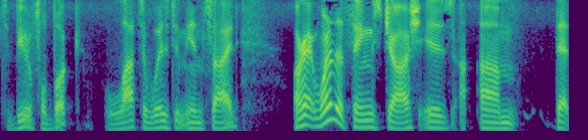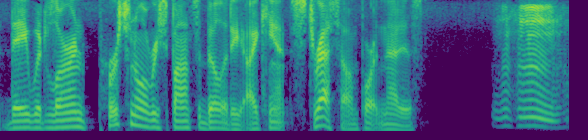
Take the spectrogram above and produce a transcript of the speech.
It's a beautiful book, lots of wisdom inside. All right, one of the things, Josh, is um, that they would learn personal responsibility. I can't stress how important that is. Mm-hmm.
